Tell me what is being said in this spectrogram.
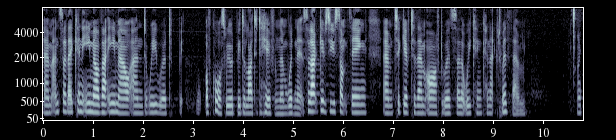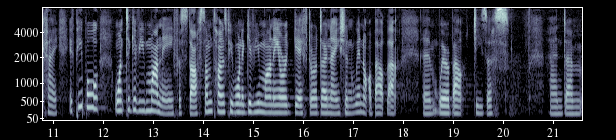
um, and so they can email that email, and we would. Of course, we would be delighted to hear from them, wouldn't it? So that gives you something um, to give to them afterwards so that we can connect with them. Okay. If people want to give you money for stuff, sometimes people want to give you money or a gift or a donation. We're not about that. Um, we're about Jesus. And um,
